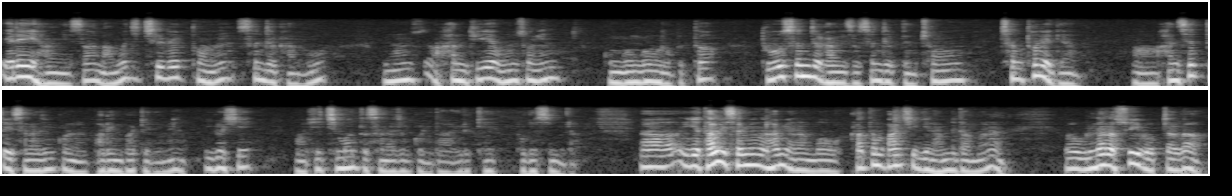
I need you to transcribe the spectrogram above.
LA 항에서 나머지 700톤을 선적한 후 한 뒤에 운송인 000으로부터 두 선적항에서 선적된 총 1000톤에 대한 어, 한 세트의 선화증권을 발행받게 되면 이것이 어, 히치먼트 선화증권이다 이렇게 보겠습니다. 어, 이게 달리 설명을 하면 뭐 같은 방식이긴 합니다만은 어, 우리나라 수입업자가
